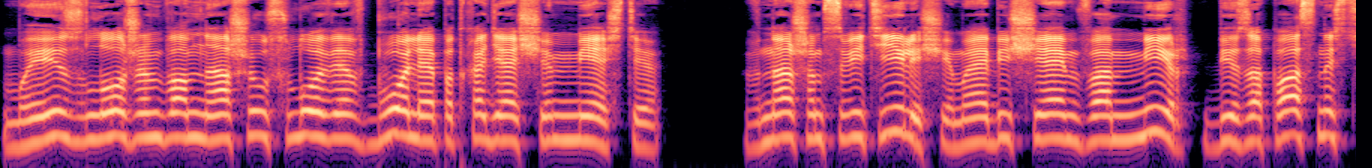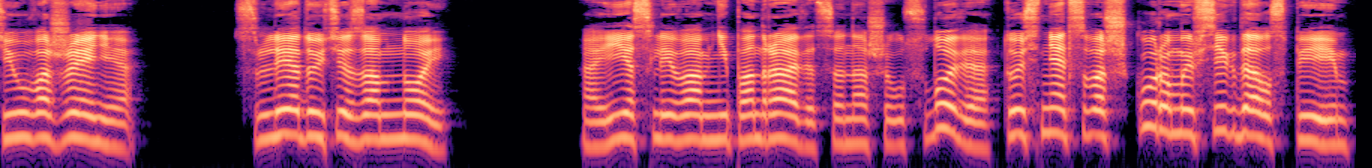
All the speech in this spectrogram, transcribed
«Мы изложим вам наши условия в более подходящем месте», в нашем святилище мы обещаем вам мир, безопасность и уважение. Следуйте за мной. А если вам не понравятся наши условия, то снять с вас шкуру мы всегда успеем»,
